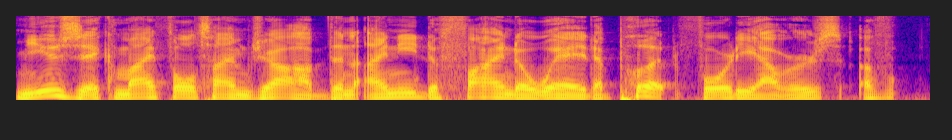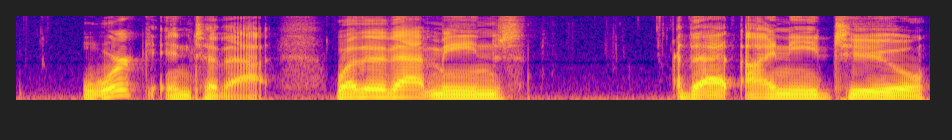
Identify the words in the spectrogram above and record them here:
music my full time job, then I need to find a way to put 40 hours of work into that. Whether that means that I need to,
